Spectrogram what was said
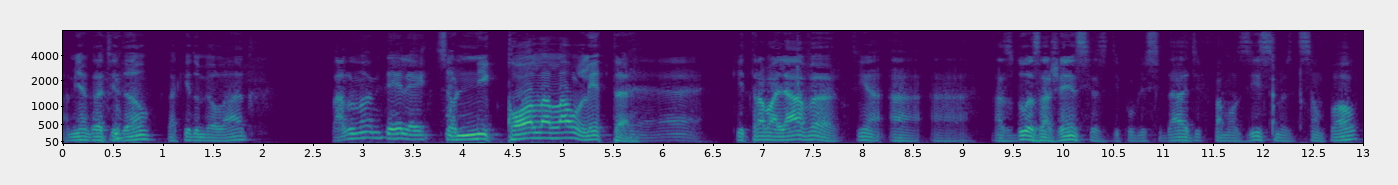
a minha gratidão, tá aqui do meu lado. Fala o nome dele aí. Seu Nicola Lauleta, É. que trabalhava, tinha a- a- as duas agências de publicidade famosíssimas de São Paulo.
